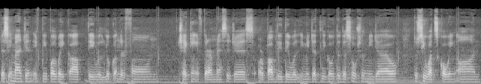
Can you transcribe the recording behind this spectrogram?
just imagine if people wake up they will look on their phone checking if there are messages or probably they will immediately go to the social media to see what's going on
